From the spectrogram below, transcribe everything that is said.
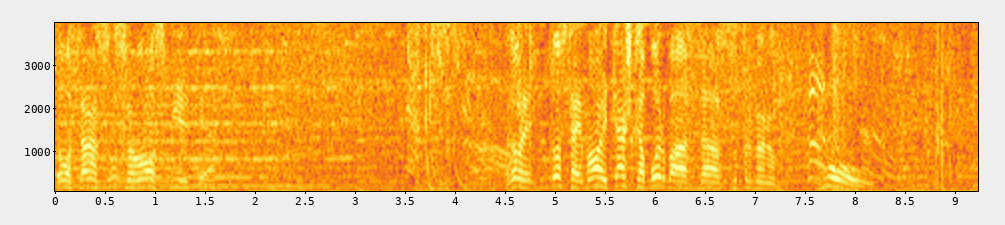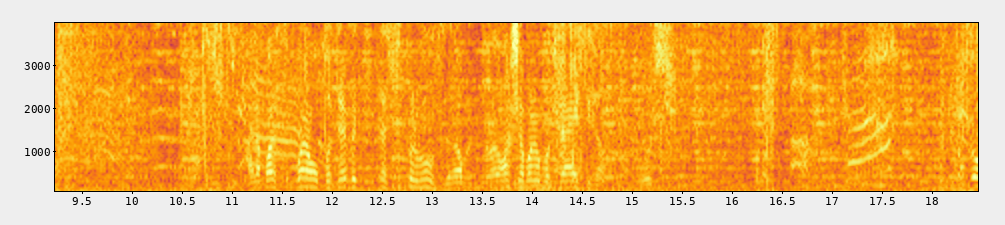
Vou mostrar um assunto para os milites. Dobro, dosta je malo i teška borba sa Supermanom. Wow. A na se moramo upotrebiti te super move, não lakše moramo srediti ga. Još. Go!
